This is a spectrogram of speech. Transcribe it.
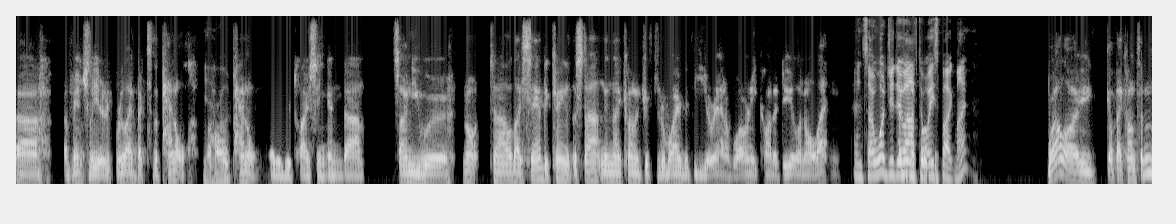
Uh, eventually, it related back to the panel, Yeah, the whole right. panel they were replacing, and um, Sony were not. Uh, they sounded keen at the start, and then they kind of drifted away with the year out of warranty kind of deal and all that. And And so, what'd you do And then, of after we spoke, mate? Well, I got back onto them,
